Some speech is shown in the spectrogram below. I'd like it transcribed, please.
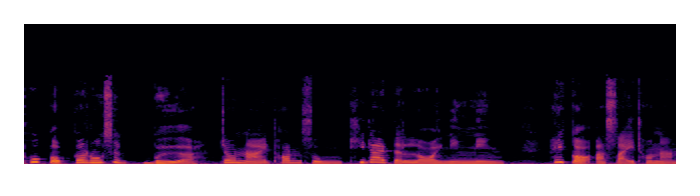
พวกกบก็รู้สึกเบื่อเจ้านายท่อนซุงที่ได้แต่ลอยนิ่งๆ ให้เกาะอาศัยเท่านั้น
